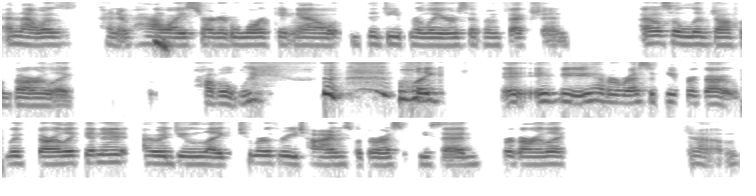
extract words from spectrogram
And that was kind of how I started working out the deeper layers of infection. I also lived off of garlic, probably like if you have a recipe for gar- with garlic in it, I would do like two or three times what the recipe said for garlic. Um,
